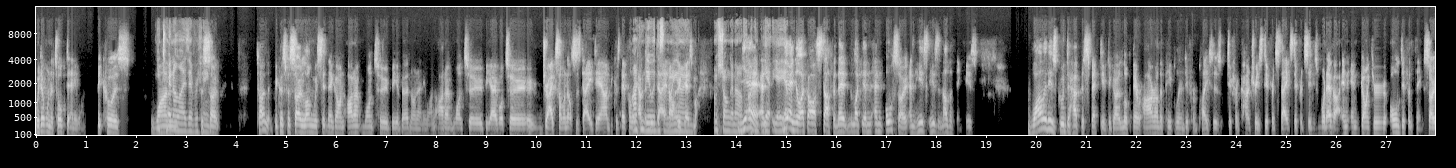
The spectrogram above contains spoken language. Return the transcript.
we don't want to talk to anyone because one internalize everything. so totally because for so long we sit there going, I don't want to be a burden on anyone. I don't want to be able to drag someone else's day down because they're probably I can deal with this on my own. I'm strong enough. Yeah, can, and, yeah, yeah, yeah, yeah. And you're like, oh, stuff, and then like, and and also, and here's here's another thing is while it is good to have perspective to go, look, there are other people in different places, different countries, different states, different cities, whatever, and, and going through all different things. So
